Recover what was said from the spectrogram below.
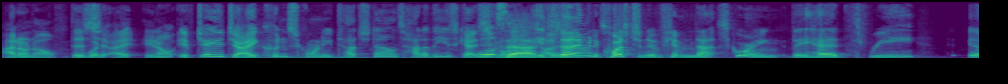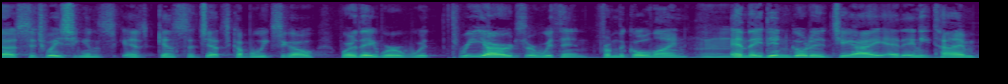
I don't know. This I, you know, if Jay Ajayi couldn't score any touchdowns, how do these guys? Well, score any Exactly. it's not even a question of him not scoring. They had three uh, situations against, against the Jets a couple weeks ago where they were with three yards or within from the goal line, Mm-hmm. and they didn't go to Ji at any time.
